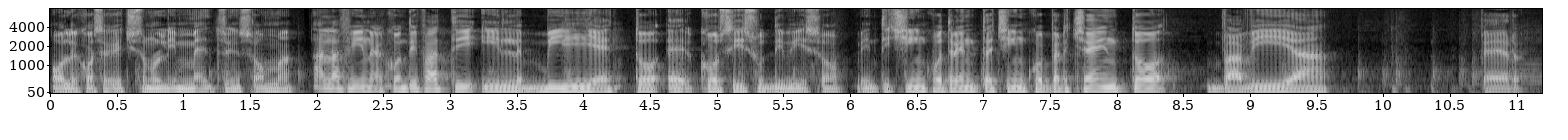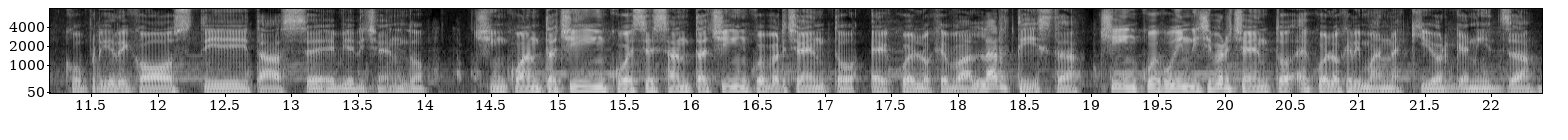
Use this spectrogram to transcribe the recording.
o le cose che ci sono lì in mezzo, insomma. Alla fine, a conti fatti, il biglietto è così suddiviso. 25-35% va via per coprire i costi, tasse e via dicendo. 55-65% è quello che va all'artista, 5-15% è quello che rimane a chi organizza.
